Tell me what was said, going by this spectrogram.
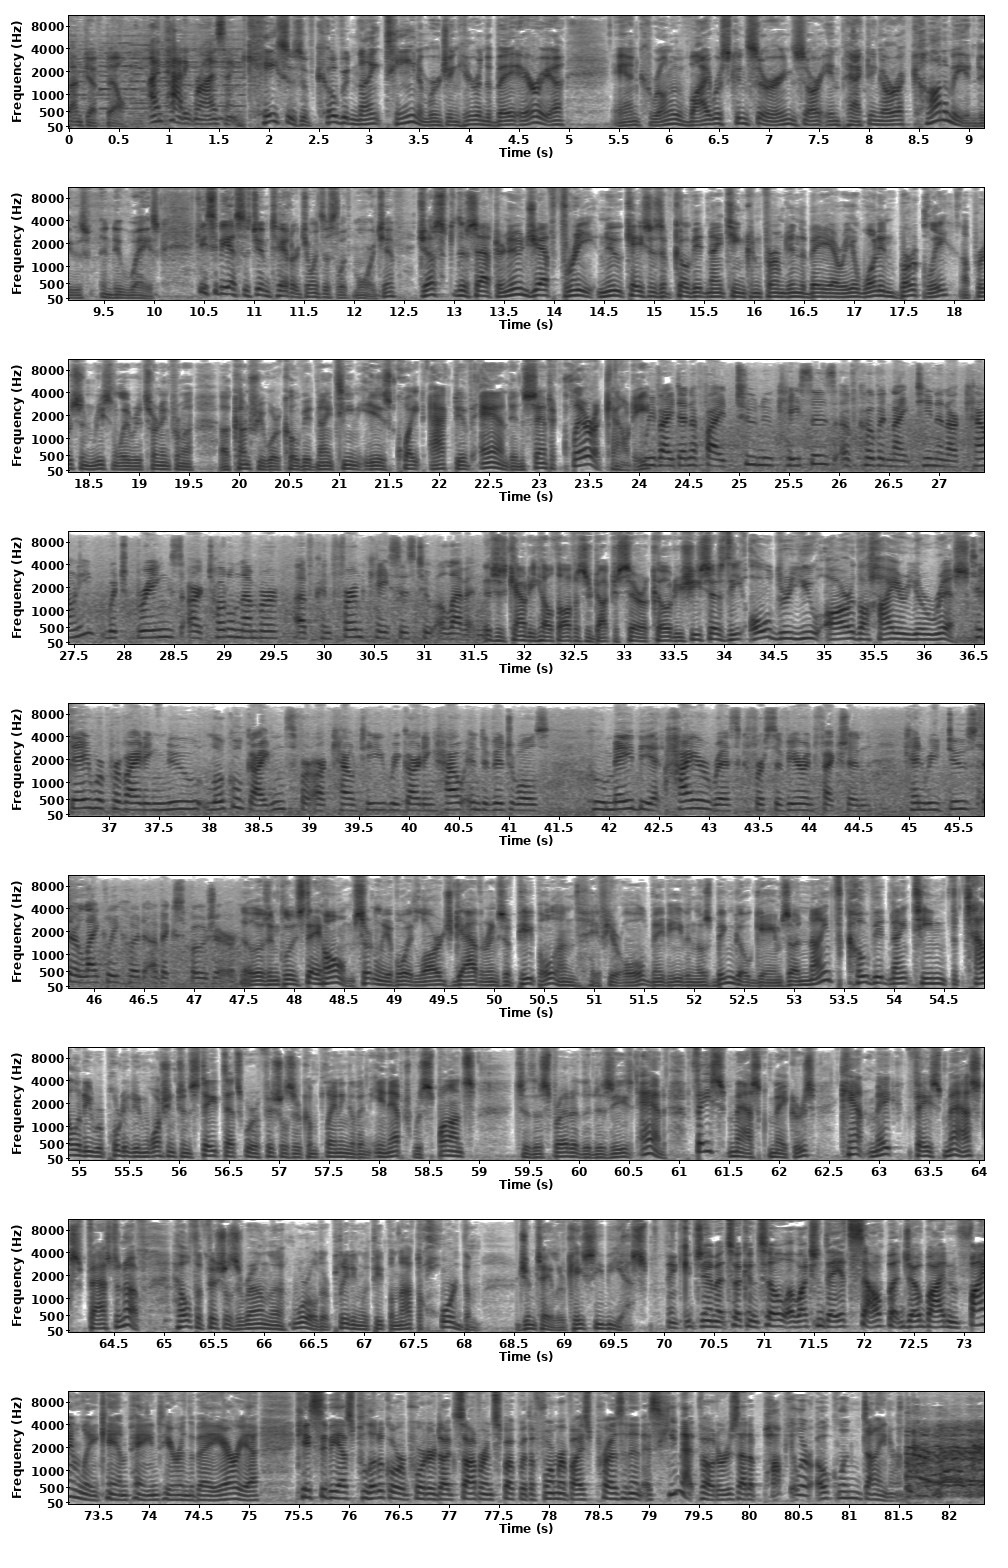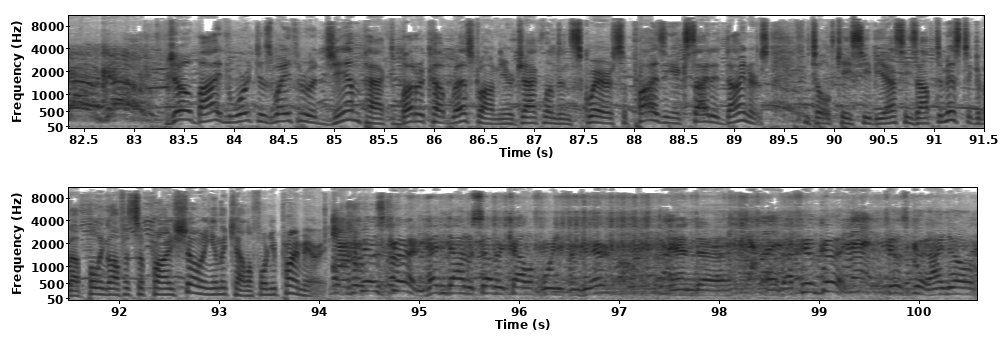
I'm Jeff Bell. I'm Patti Reising. Cases of COVID 19 emerging here in the Bay Area, and coronavirus concerns are impacting our economy in new, in new ways. KCBS's Jim Taylor joins us with more. Jim? Just this afternoon, Jeff, three new cases of COVID 19 confirmed in the Bay Area. One in Berkeley, a person recently returning from a, a country where COVID 19 is quite active, and in Santa Clara County. We've identified two new cases of COVID 19 in our county, which brings our total number of confirmed cases to 11. This is County Health Officer Dr. Sara Cody. She says the older you are, the higher your risk. Today, we're providing new local guidance for our county regarding how individuals who may be at higher risk for severe infection can reduce their likelihood of exposure. Those include stay home, certainly avoid large gatherings of people, and if you're old, maybe even those bingo games. A ninth COVID 19 fatality reported in Washington state. That's where officials are complaining of an inept response to the spread of the disease. And face mask makers can't make face masks fast enough. Health officials around the world are pleading with people not to hoard them. Jim Taylor, KCBS. Thank you, Jim. It took until Election Day itself, but Joe Biden finally campaigned here in the Bay Area. KCBS political reporter Doug Sovern spoke with the former vice president as he met voters at a popular Oakland diner. Joe Biden worked his way through a jam packed Buttercup restaurant near Jack London Square, surprising excited diners. He told KCBS he's optimistic about pulling off a surprise showing in the California primary. It feels good. Heading down to Southern California from here, and, uh, I feel good. It feels good. I know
